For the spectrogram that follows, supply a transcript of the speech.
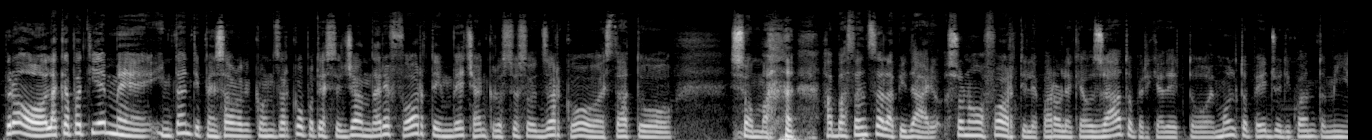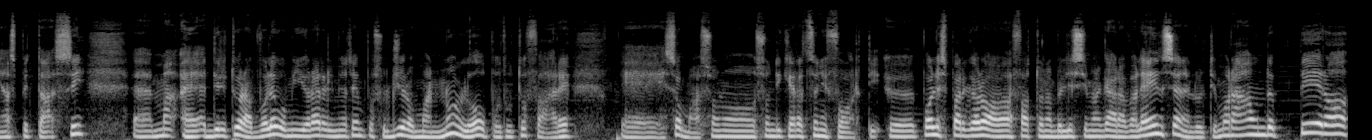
Però la KTM in tanti pensavano che con Zarco potesse già andare forte invece anche lo stesso Zarco è stato insomma abbastanza lapidario. Sono forti le parole che ha usato perché ha detto è molto peggio di quanto mi aspettassi eh, ma eh, addirittura volevo migliorare il mio tempo sul giro ma non l'ho potuto fare. Eh, insomma sono, sono, dichiarazioni forti. Eh, Paul Spargarò aveva fatto una bellissima gara a Valencia nell'ultimo round però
